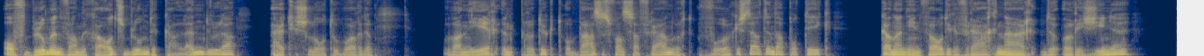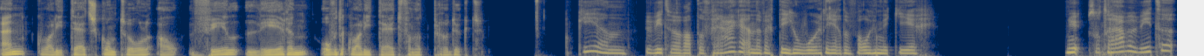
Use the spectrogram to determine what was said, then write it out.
of bloemen van goudsbloem, de calendula, uitgesloten worden. Wanneer een product op basis van safraan wordt voorgesteld in de apotheek, kan een eenvoudige vraag naar de origine en kwaliteitscontrole al veel leren over de kwaliteit van het product. Oké, dan weten we wat te vragen aan de vertegenwoordiger de volgende keer. Nu, zodra we weten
